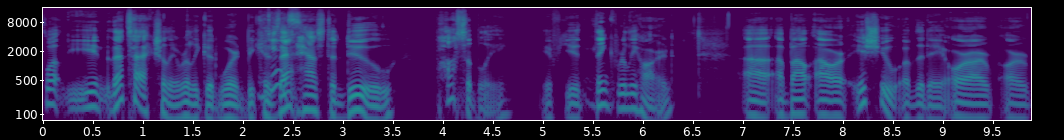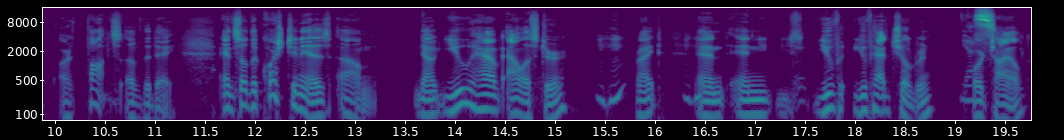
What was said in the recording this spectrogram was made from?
Well, you, that's actually a really good word because that has to do, possibly, if you think really hard, uh, about our issue of the day or our, our, our thoughts of the day. And so the question is um, now you have Alistair, Mm-hmm. right? And and you've you've had children or Yes. child.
